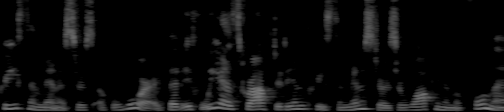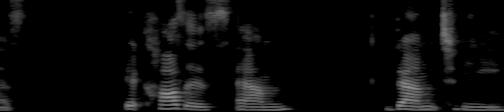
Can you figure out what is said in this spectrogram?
priests and ministers of the Lord. But if we, as grafted in priests and ministers, are walking in the fullness, it causes um, them to be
